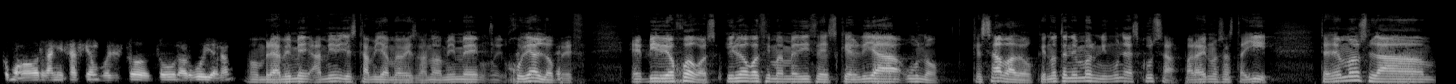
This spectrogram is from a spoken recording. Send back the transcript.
como organización, pues es todo, todo un orgullo, ¿no? Hombre, a mí, me, a mí es que a mí ya me habéis ganado. A mí me... Julián López, eh, videojuegos. Y luego encima me dices que el día 1, que es sábado, que no tenemos ninguna excusa para irnos hasta allí. Tenemos la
